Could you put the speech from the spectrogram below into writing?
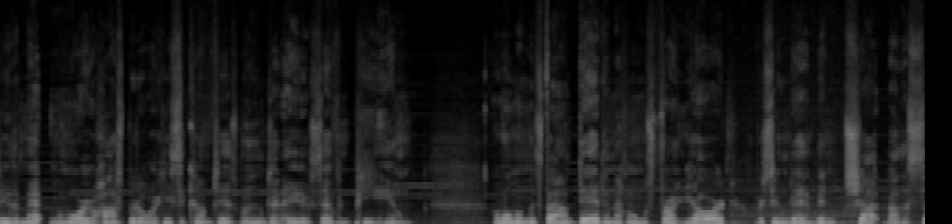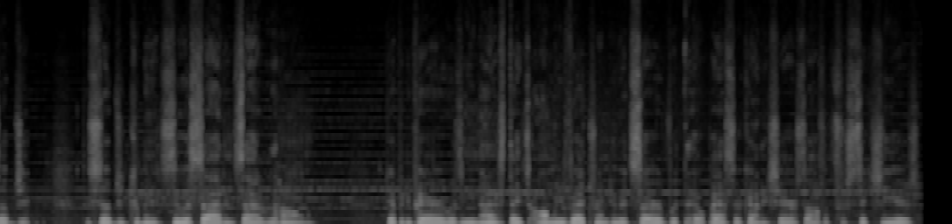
to the Memorial Hospital where he succumbed to his wounds at 8:07 p.m. A woman was found dead in the home's front yard, presumed to have been shot by the subject. The subject committed suicide inside of the home. Deputy Peery was a United States Army veteran who had served with the El Paso County Sheriff's Office for six years.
